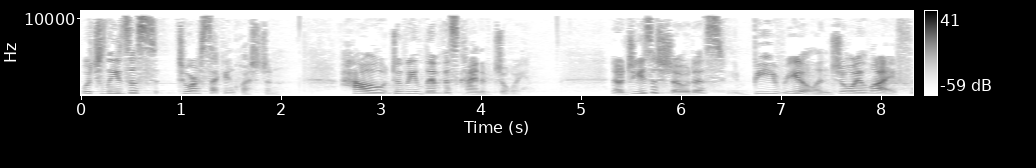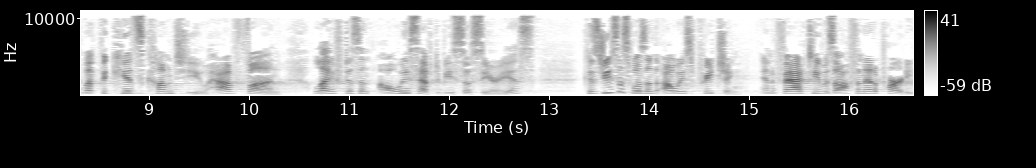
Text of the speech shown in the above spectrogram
Which leads us to our second question. How do we live this kind of joy? Now, Jesus showed us be real, enjoy life. Let the kids come to you, have fun. Life doesn't always have to be so serious because Jesus wasn't always preaching. In fact, he was often at a party,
